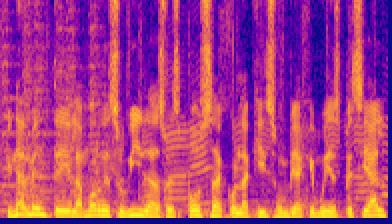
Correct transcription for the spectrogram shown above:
Finalmente, el amor de su vida, su esposa con la que hizo un viaje muy especial,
